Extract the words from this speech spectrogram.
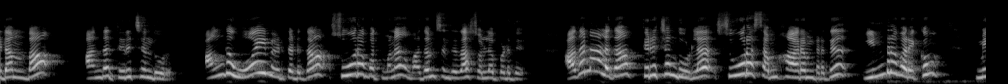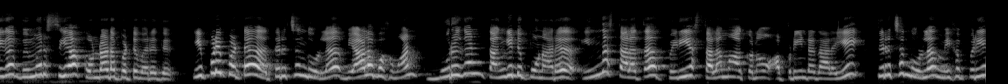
இடம் தான் அந்த திருச்செந்தூர். அங்க ஓய்வு எடுத்துட்டு தான் சூரபத்மனை வதம் செஞ்சதா சொல்லப்படுது. அதனாலதான் திருச்செந்தூர்ல சூரசம்ஹாரம்ன்றது இன்று வரைக்கும் மிக விமர்சையா கொண்டாடப்பட்டு வருது. இப்படிப்பட்ட திருச்செந்தூர்ல வியாழ பகவான் முருகன் தங்கிட்டு போனாரு. இந்த ஸ்தலத்தை பெரிய ஸ்தலமாக்கணும் அப்படின்றதாலேயே திருச்செந்தூர்ல மிகப்பெரிய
